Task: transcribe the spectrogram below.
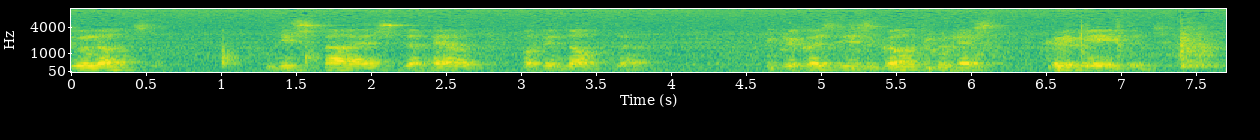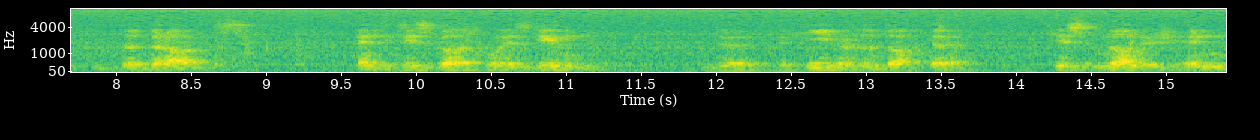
do not despise the help of a doctor, because it is God who has created the drugs, and it is God who has given the, the healer, the doctor, his knowledge and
